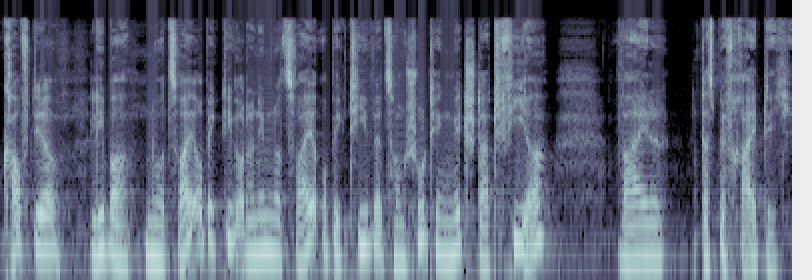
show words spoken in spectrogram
kauf dir lieber nur zwei Objektive oder nimm nur zwei Objektive zum Shooting mit statt vier, weil das befreit dich.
